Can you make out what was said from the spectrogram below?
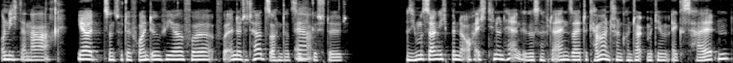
und nicht danach. Ja, sonst wird der Freund irgendwie ja vor veränderte Tatsachen tatsächlich Ja. gestellt. Also ich muss sagen, ich bin da auch echt hin und her gerissen. Auf der einen Seite kann man schon Kontakt mit dem Ex halten,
